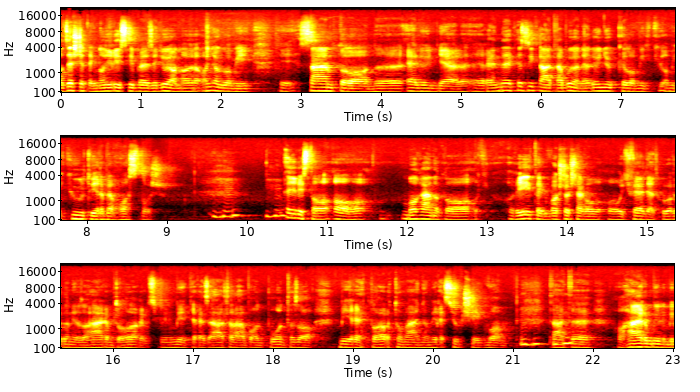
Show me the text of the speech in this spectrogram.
az esetek nagy részében ez egy olyan anyag, ami számtalan előnyel rendelkezik, általában olyan előnyökkel, ami, ami kültérben hasznos. Uh-huh. Uh-huh. Egyrészt a, a magának a a réteg vastagsága, ahogy fel lehet hordani, az a 3-30 mm, ez általában pont az a mérettartomány, amire szükség van. Uh-huh. Tehát uh-huh. a 3 mm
